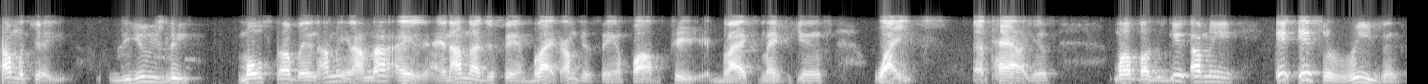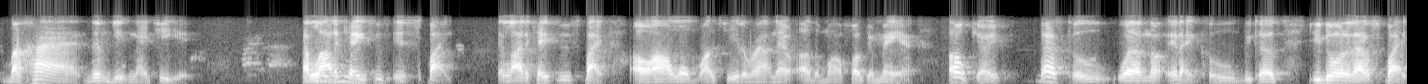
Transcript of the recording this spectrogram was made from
I'm gonna tell you. Usually, most of and I mean I'm not and I'm not just saying black. I'm just saying fathers. Period. Blacks, Mexicans, whites, Italians, motherfuckers get. I mean, it, it's a reason behind them getting that kid. A lot of cases it's spite. A lot of cases it's spite. Oh, I don't want my kid around that other motherfucking man. Okay, that's cool. Well, no, it ain't cool because you're doing it out of spite.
